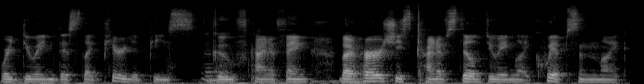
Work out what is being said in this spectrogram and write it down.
we're doing this like period piece goof kind of thing. But her she's kind of still doing like quips and like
